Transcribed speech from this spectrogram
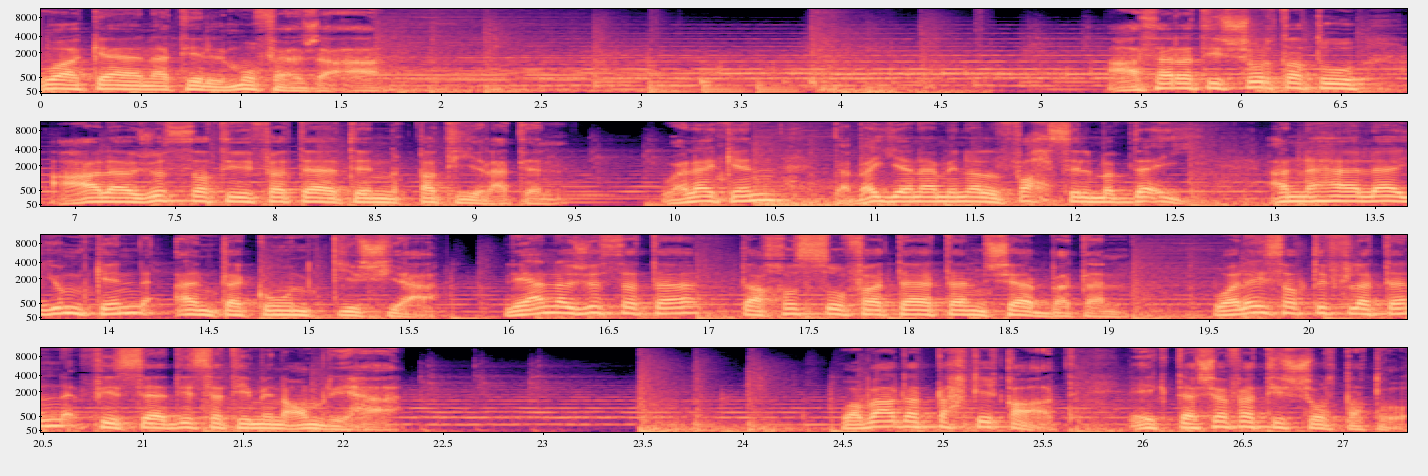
وكانت المفاجأة. عثرت الشرطة على جثة فتاة قتيلة. ولكن تبين من الفحص المبدئي أنها لا يمكن أن تكون كيشيا لأن الجثة تخص فتاة شابة وليست طفلة في السادسة من عمرها. وبعد التحقيقات اكتشفت الشرطة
